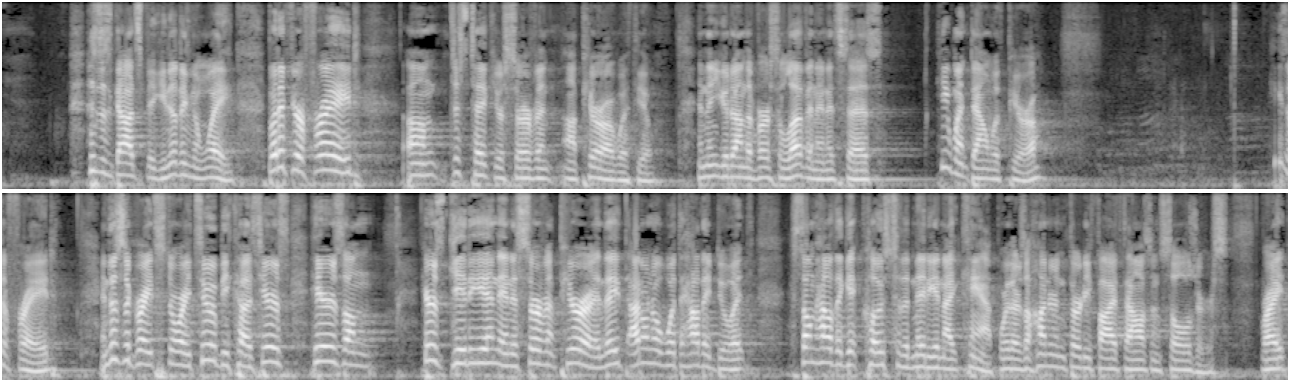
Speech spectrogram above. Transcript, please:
this is God speaking, he doesn't even wait. But if you're afraid, um, just take your servant uh, Purah with you. And then you go down to verse 11 and it says, He went down with Purah. He's afraid. And this is a great story too because here's, here's, um, here's Gideon and his servant Purah and they, I don't know what, how they do it. Somehow they get close to the Midianite camp where there's 135,000 soldiers right?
